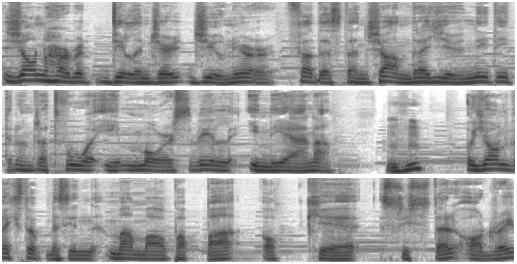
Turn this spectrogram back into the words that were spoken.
John Herbert Dillinger Jr. föddes den 22 juni 1902 i Mooresville, Indiana. Och John växte upp med sin mamma och pappa och eh, syster Audrey.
